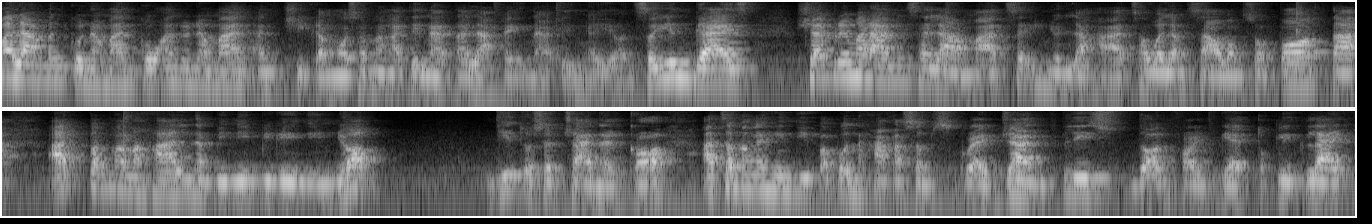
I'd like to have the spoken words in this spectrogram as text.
malaman ko naman kung ano naman ang chika mo sa mga tinatalakay natin ngayon. So, yun guys, Siyempre maraming salamat sa inyong lahat sa walang sawang suporta at pagmamahal na binibigay ninyo dito sa channel ko. At sa mga hindi pa po nakaka-subscribe dyan, please don't forget to click like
